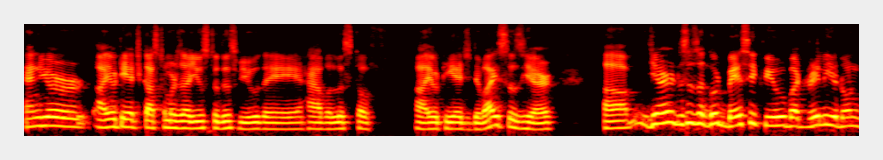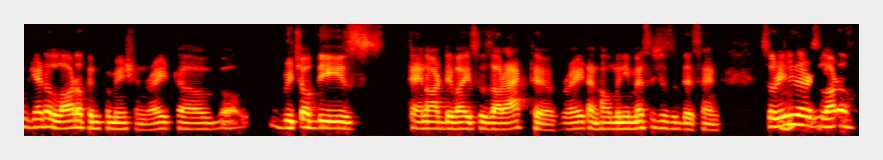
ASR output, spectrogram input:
And your IoT Edge customers are used to this view. They have a list of IoT Edge devices here. Um, here, this is a good basic view, but really you don't get a lot of information, right? Uh, which of these 10 odd devices are active, right? And how many messages did they send? So really, mm-hmm. there's a lot of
